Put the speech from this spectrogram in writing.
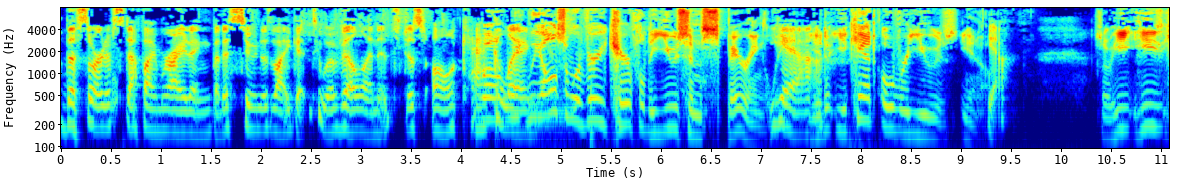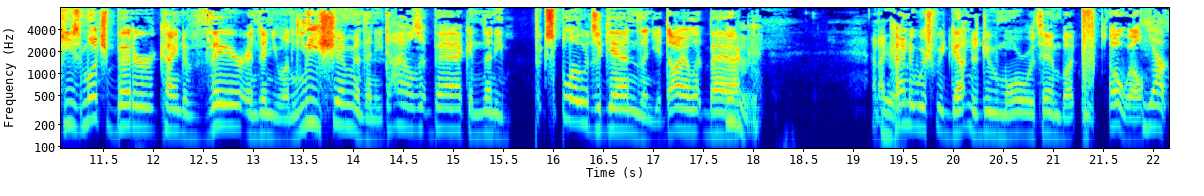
the sort of stuff I'm writing. But as soon as I get to a villain, it's just all cackling. Well, we, we also were very careful to use him sparingly. Yeah. you, d- you can't overuse, you know. yeah, So he he's he's much better, kind of there, and then you unleash him, and then he dials it back, and then he explodes again, and then you dial it back. Mhm. And I Yeah. kind of wish we'd gotten to do more with him, but oh well. yep.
